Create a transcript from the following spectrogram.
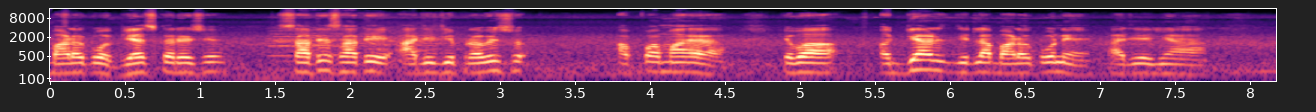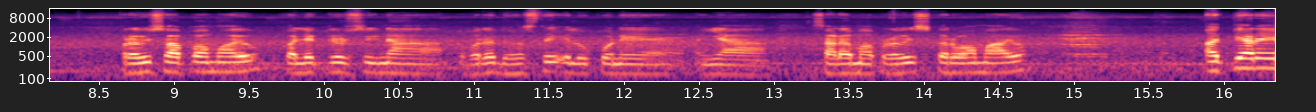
બાળકો અભ્યાસ કરે છે. સાથે સાથે આજે જે પ્રવેશ આપવામાં આવ્યા એવા અગિયાર જેટલા બાળકોને આજે અહીંયા પ્રવેશ આપવામાં આવ્યો. કલેક્ટરશ્રીના વરદ હસ્તે એ લોકોને અહીંયા શાળામાં પ્રવેશ કરવામાં આવ્યો. અત્યારે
